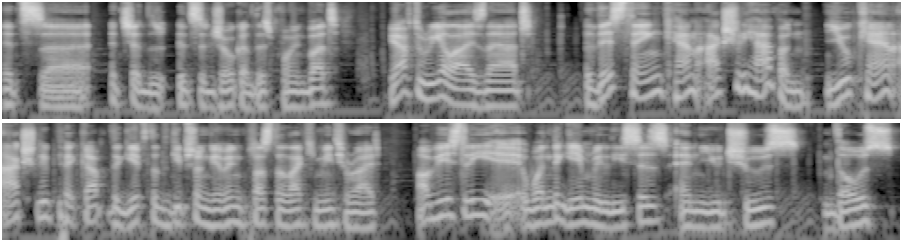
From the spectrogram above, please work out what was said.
It's uh, it's a it's a joke at this point, but you have to realize that this thing can actually happen. You can actually pick up the gift that keeps on giving plus the lucky meteorite. Obviously, uh, when the game releases and you choose those,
